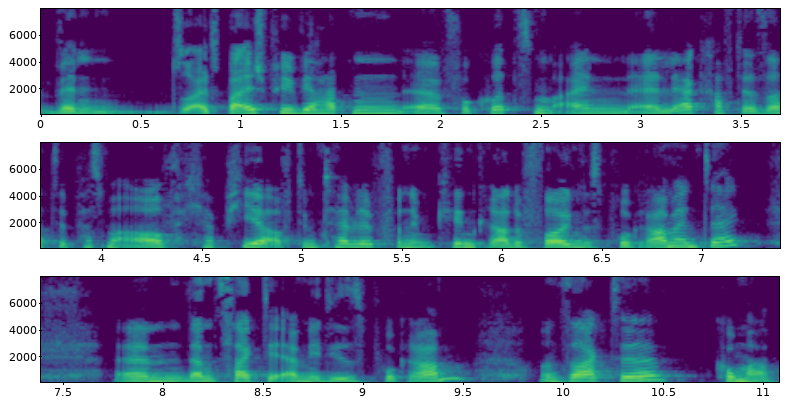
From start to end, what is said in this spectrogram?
Wenn so als Beispiel, wir hatten äh, vor kurzem einen äh, Lehrkraft, der sagte, pass mal auf, ich habe hier auf dem Tablet von dem Kind gerade folgendes Programm entdeckt. Ähm, dann zeigte er mir dieses Programm und sagte, guck mal,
